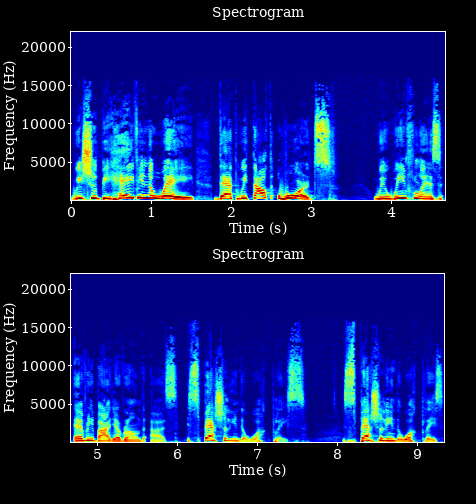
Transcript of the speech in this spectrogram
We should behave in a way that without words will influence everybody around us, especially in the workplace especially in the workplace.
